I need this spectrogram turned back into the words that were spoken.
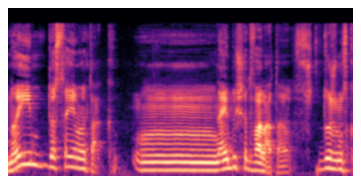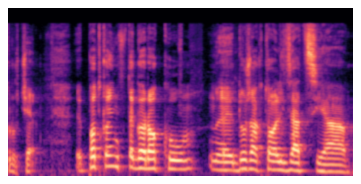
No i dostajemy tak, mm, najbliższe dwa lata, w dużym skrócie. Pod koniec tego roku y, duża aktualizacja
